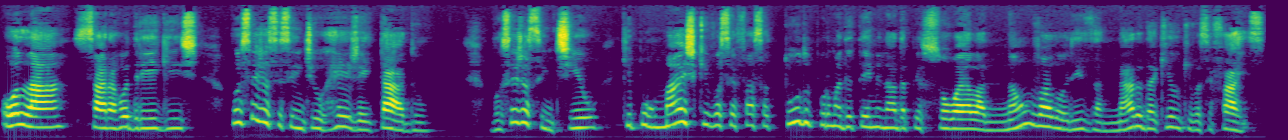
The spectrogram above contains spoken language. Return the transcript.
Olá, Sara Rodrigues. Você já se sentiu rejeitado? Você já sentiu que por mais que você faça tudo por uma determinada pessoa, ela não valoriza nada daquilo que você faz?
